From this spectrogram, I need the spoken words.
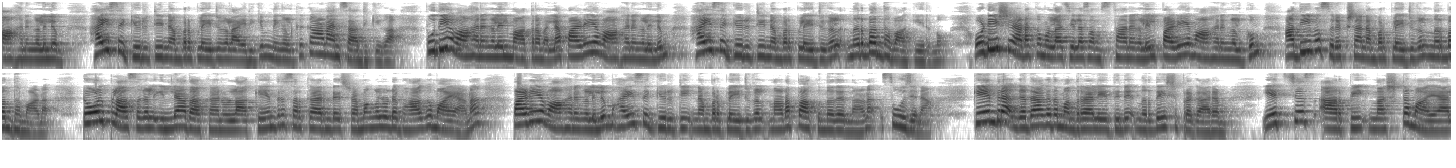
വാഹനങ്ങളിലും ഹൈ സെക്യൂരിറ്റി നമ്പർ പ്ലേറ്റുകളായിരിക്കും നിങ്ങൾക്ക് കാണാൻ സാധിക്കുക. പുതിയ വാഹനങ്ങളിൽ മാത്രമല്ല പഴയ വാഹനങ്ങളിലും ഹൈ സെക്യൂരിറ്റി നമ്പർ പ്ലേറ്റുകൾ നിർബന്ധമാക്കിയിരുന്നു. ഒഡീഷ അടക്കമുള്ള ചില സംസ്ഥാനങ്ങളിൽ പഴയ വാഹനങ്ങൾക്കും അതീവ സുരക്ഷാ നമ്പർ പ്ലേറ്റുകൾ നിർബന്ധമാണ്. ടോൾ പ്ലാസകൾ ഇല്ലാതാക്കാനുള്ള കേന്ദ്ര സർക്കാരിന്റെ ശ്രമങ്ങളുടെ ഭാഗമായാണ് പഴയ വാഹനങ്ങളിലും ഹൈ സെക്യൂരിറ്റി നമ്പർ പ്ലേറ്റുകൾ നടപ്പാക്കുന്നതെന്നാണ് സൂചന. കേന്ദ്ര ഗതാഗത മന്ത്രാലയത്തിന്റെ നിർദ്ദേശപ്രകാരം എച്ച് എസ് ആർ പി നഷ്ടമായാൽ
